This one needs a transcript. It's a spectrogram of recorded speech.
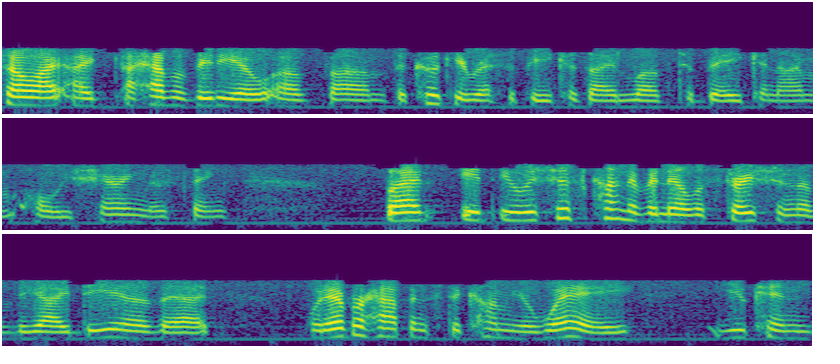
so I, I, I have a video of um, the cookie recipe because I love to bake and I'm always sharing those things. But it, it was just kind of an illustration of the idea that whatever happens to come your way, you can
